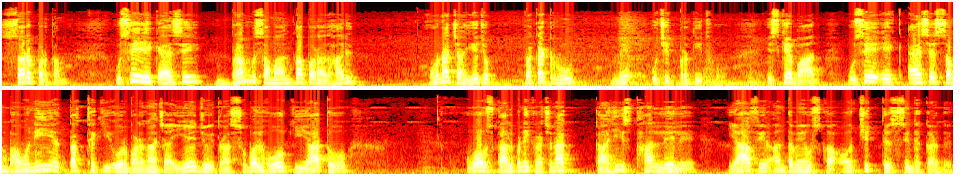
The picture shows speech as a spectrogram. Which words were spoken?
सर्वप्रथम, उसे एक ऐसे ब्रह्म समानता पर आधारित होना चाहिए जो प्रकट रूप में उचित प्रतीत हो। इसके बाद उसे एक ऐसे संभावनीय तथ्य की ओर बढ़ना चाहिए जो इतना सुबल हो कि या तो वह उस काल्पनिक रचना का ही स्थान ले ले, या फिर अंत में उसका औचित्य सिद्ध कर दे।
